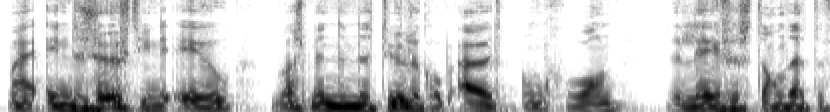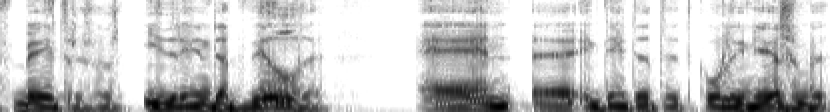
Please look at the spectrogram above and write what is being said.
Maar in de 17e eeuw was men er natuurlijk op uit om gewoon de levensstandaard te verbeteren. Zoals iedereen dat wilde. En eh, ik denk dat het kolonialisme,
